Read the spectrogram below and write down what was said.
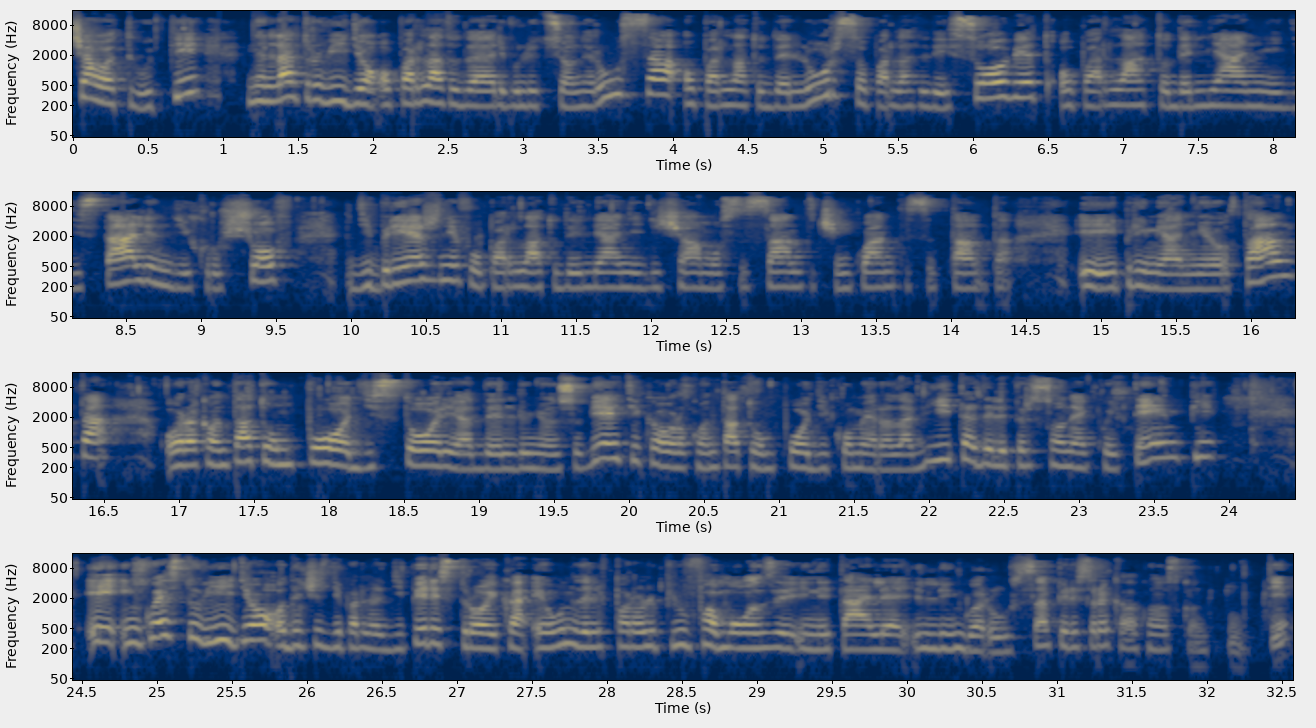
Ciao a tutti! Nell'altro video ho parlato della rivoluzione russa, ho parlato dell'URSS, ho parlato dei soviet, ho parlato degli anni di Stalin, di Khrushchev, di Brezhnev, ho parlato degli anni diciamo 60, 50, 70 e i primi anni 80, ho raccontato un po' di storia dell'Unione Sovietica, ho raccontato un po' di com'era la vita delle persone a quei tempi e in questo video ho deciso di parlare di perestroika, è una delle parole più famose in Italia in lingua russa, perestroika la conoscono tutti,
